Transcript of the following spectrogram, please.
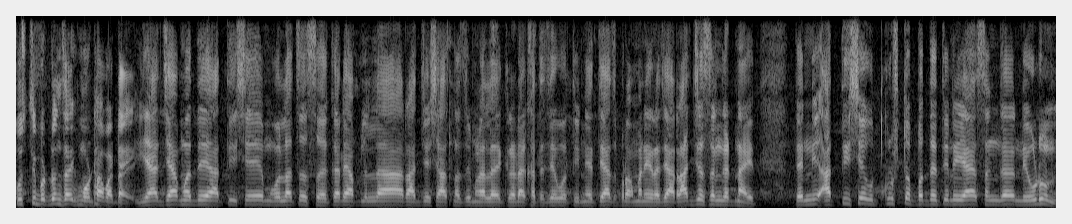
कुस्तीपटूंचा एक मोठा वाटा आहे. या ज्यामध्ये अतिशय मोलाचं सहकार्य आपल्याला राज्य शासनाचं मिळालं आहे क्रीडा खात्याच्या वतीने. त्याचप्रमाणे ज्या राज्य संघटना आहेत त्यांनी अतिशय उत्कृष्ट पद्धतीने या संघ निवडून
